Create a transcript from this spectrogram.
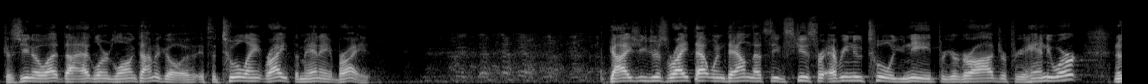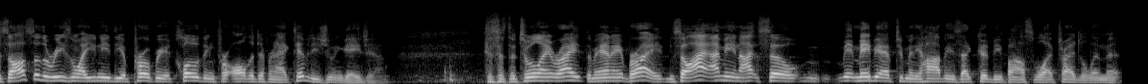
Because you know what? I learned a long time ago if the tool ain't right, the man ain't bright. Guys, you just write that one down. That's the excuse for every new tool you need for your garage or for your handiwork. And it's also the reason why you need the appropriate clothing for all the different activities you engage in. Because if the tool ain't right, the man ain't bright. And so, I, I mean, I, so maybe I have too many hobbies. That could be possible. I've tried to limit.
